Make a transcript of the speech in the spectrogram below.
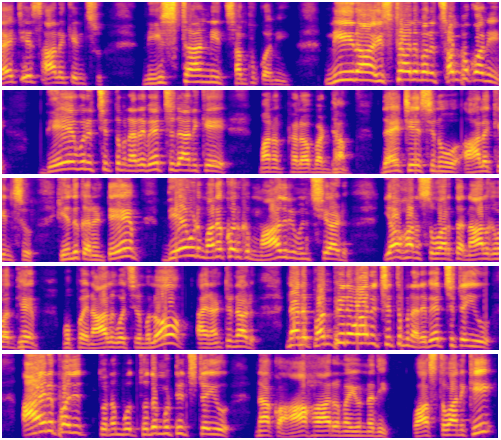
దయచేసి ఆలకించు. నీ ఇష్టాన్ని చంపుకొని నీ నా ఇష్టాన్ని మనం చంపుకొని దేవుని చిత్తం నెరవేర్చడానికే మనం పిలువబడ్డాం. దయచేసి నువ్వు ఆలకించు. ఎందుకనంటే దేవుడు మన కొరకు మాదిరి ఉంచాడు. యోహాను సువార్త నాలుగవ అధ్యాయం ముప్పై నాలుగు వచనములో ఆయన అంటున్నాడు నన్ను పంపిన వారి చిత్తము నెరవేర్చుటయు ఆయన పది తునము తుదముట్టించుటయు నాకు ఆహారమై ఉన్నది. వాస్తవానికి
